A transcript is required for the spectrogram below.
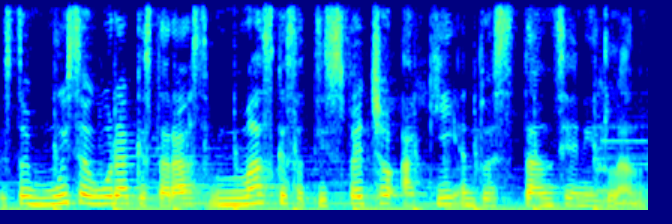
Estoy muy segura que estarás más que satisfecho aquí en tu estancia en Irlanda.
